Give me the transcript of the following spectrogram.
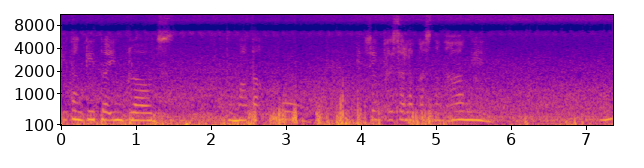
Kitang kita yung clouds. Tumatakbo. Siyempre sa lakas ng hangin. Hmm?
